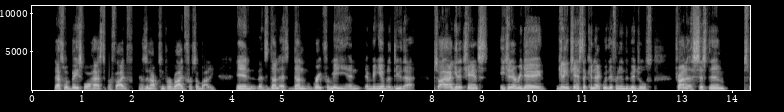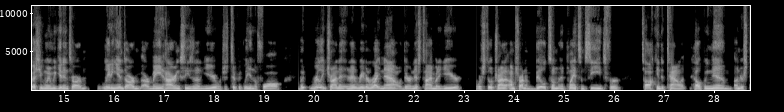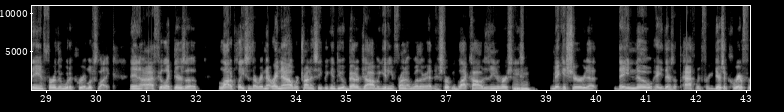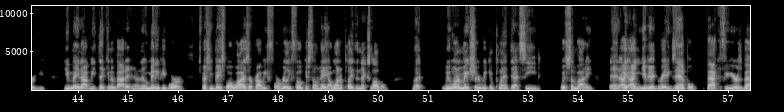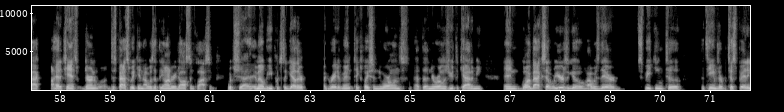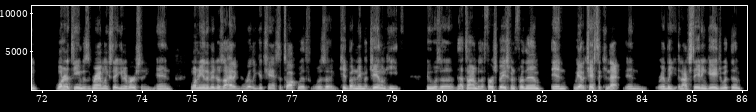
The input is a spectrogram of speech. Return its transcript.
that's what baseball has to provide has an opportunity to provide for somebody. And that's done that's done great for me and and being able to do that. So I, I get a chance each and every day, getting a chance to connect with different individuals, trying to assist them, especially when we get into our leading into our, our main hiring season of the year, which is typically in the fall. But really trying to, and even right now during this time of the year, we're still trying to, I'm trying to build some and plant some seeds for talking to talent, helping them understand further what a career looks like. And I feel like there's a, lot of places that right now, right now we're trying to see if we can do a better job of getting in front of whether at historically black colleges and universities, mm-hmm. making sure that they know, hey, there's a pathway for you, there's a career for you. You may not be thinking about it, and I know many people are, especially baseball wise, are probably are really focused on, hey, I want to play at the next level, but we want to make sure we can plant that seed with somebody. And I, I can give you a great example. Back a few years back, I had a chance during this past weekend. I was at the Andre Dawson Classic, which uh, MLB puts together. A great event takes place in New Orleans at the New Orleans Youth Academy. And going back several years ago, I was there speaking to the teams that are participating. One of the teams is Grambling State University, and one of the individuals I had a really good chance to talk with was a kid by the name of Jalen Heath, who was a that time was a first baseman for them, and we had a chance to connect and really, and I stayed engaged with them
